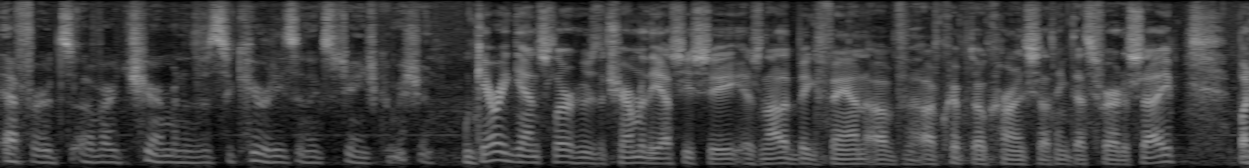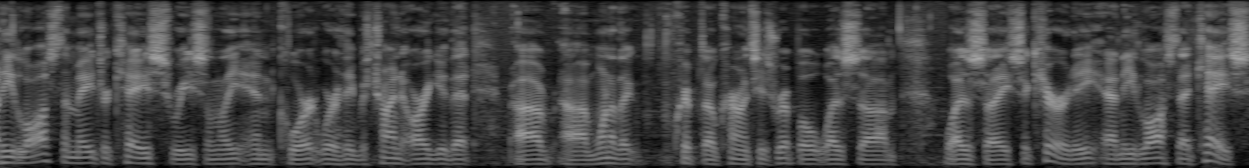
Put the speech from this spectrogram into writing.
efforts of our chairman of the Securities and Exchange Commission? Well, Gary Gensler, who's the chairman of the SEC, is not a big fan of, of cryptocurrencies. I think that's fair to say. But he lost a major case recently in court where he was trying to argue that uh, uh, one of the cryptocurrencies, Ripple, was um, was a security, and he lost that case.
